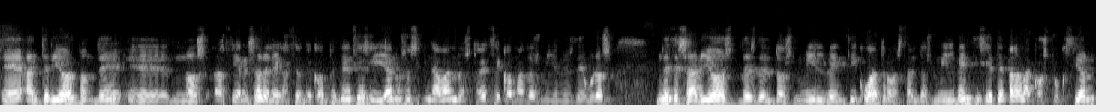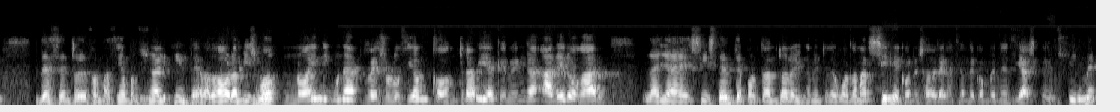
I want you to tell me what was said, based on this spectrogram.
eh, anterior, donde eh, nos hacían esa delegación de competencias y ya nos asignaban los 13,2 millones de euros necesarios desde el 2024 hasta el 2027 para la construcción del Centro de Formación Profesional Integrado. Ahora mismo no hay ninguna resolución contraria que venga a derogar la ya existente. Por tanto, el Ayuntamiento de Guardamar sigue con esa delegación de competencias en firme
